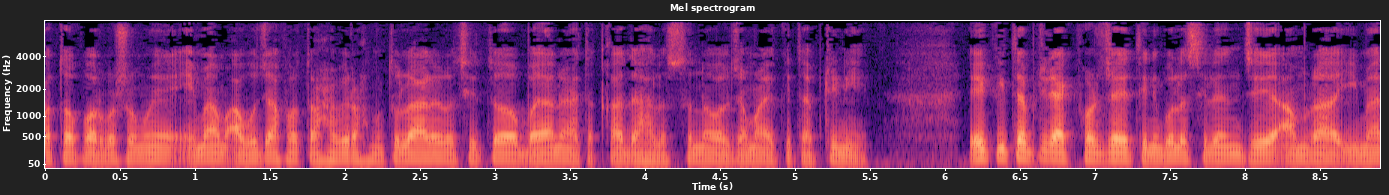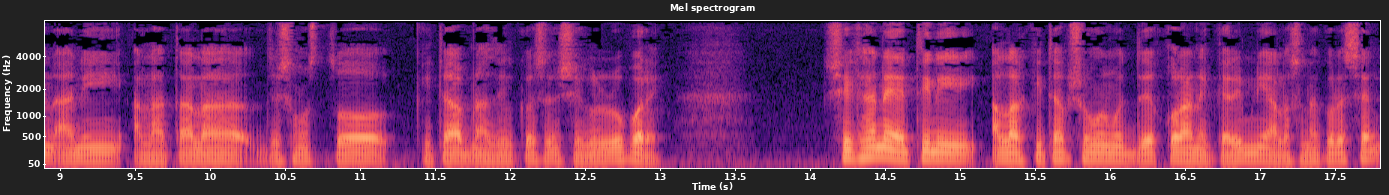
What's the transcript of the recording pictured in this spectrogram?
গত পর্বসমূহে ইমাম আবু জাফর তহাবি রহমতুল্লাহ আলী রচিত বয়ান এতকাদ আহলুসুল্লাহ জামা কিতাবটি নিয়ে। এই কিতাবটির এক পর্যায়ে তিনি বলেছিলেন যে, আমরা ইমান আনি, আল্লাহ তালা যে সমস্ত কিতাব নাজিল করেছেন সেগুলোর উপরে। সেখানে তিনি আল্লাহর কিতাব সমূহের মধ্যে কোরআনে করিম নিয়ে আলোচনা করেছেন।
